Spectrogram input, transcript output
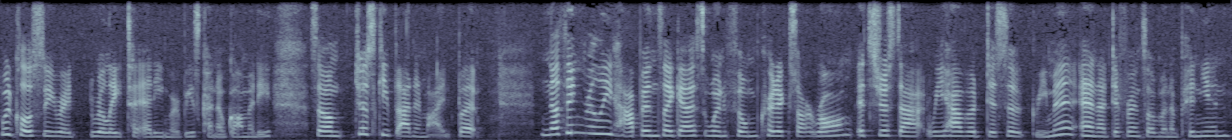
would closely re- relate to Eddie Murphy's kind of comedy. So um, just keep that in mind. But nothing really happens, I guess, when film critics are wrong. It's just that we have a disagreement and a difference of an opinion.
